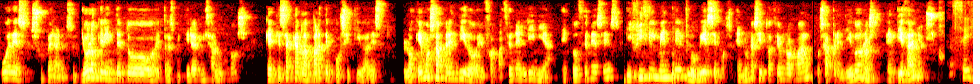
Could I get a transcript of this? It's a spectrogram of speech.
puedes superar eso? Yo lo que intento transmitir a mis alumnos que hay que sacar la parte positiva de esto lo que hemos aprendido en formación en línea en 12 meses, difícilmente lo hubiésemos en una situación normal pues aprendido en, en 10 años. Sí.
